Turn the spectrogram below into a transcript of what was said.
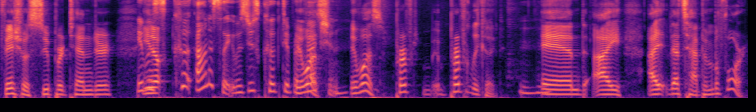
Fish was super tender. It you was know, honestly, it was just cooked to it was. perfection. It was perf- perfectly cooked. Mm-hmm. And I, I that's happened before.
